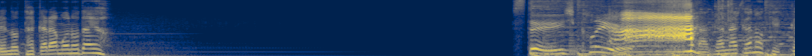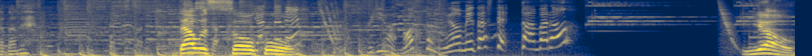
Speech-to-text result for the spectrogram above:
俺の宝物だよ Stage clear. なかなかの結果だね That was so cool. 次はもっと上を目指して頑張ろ Yo.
